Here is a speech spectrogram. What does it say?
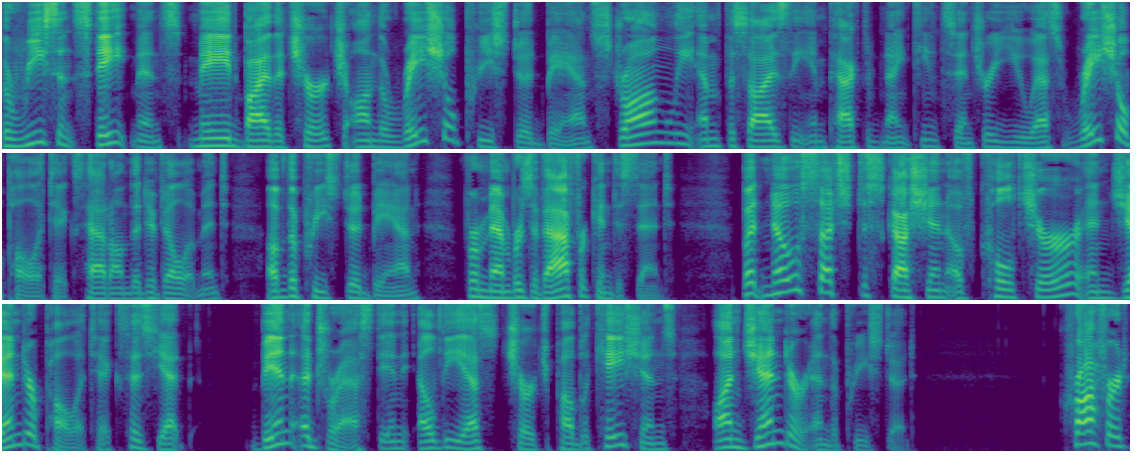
The recent statements made by the church on the racial priesthood ban strongly emphasize the impact of 19th century U.S. racial politics had on the development of the priesthood ban for members of African descent. But no such discussion of culture and gender politics has yet been addressed in LDS church publications on gender and the priesthood. Crawford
